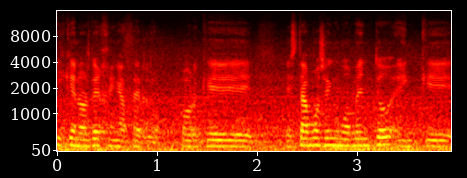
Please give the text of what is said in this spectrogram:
y que nos dejen hacerlo, porque estamos en un momento en que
